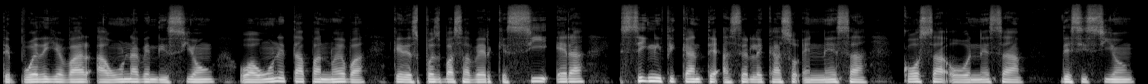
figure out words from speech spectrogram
te puede llevar a una bendición o a una etapa nueva que después vas a ver que sí era significante hacerle caso en esa cosa o en esa decisión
